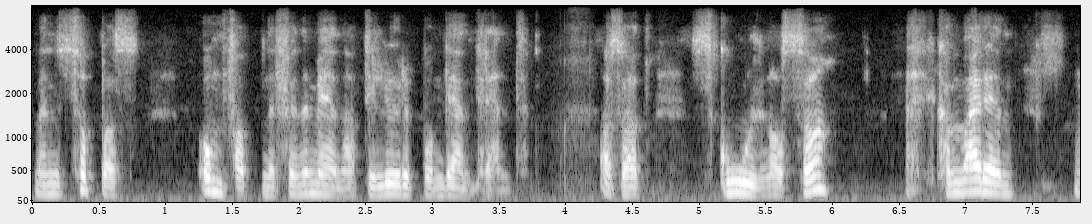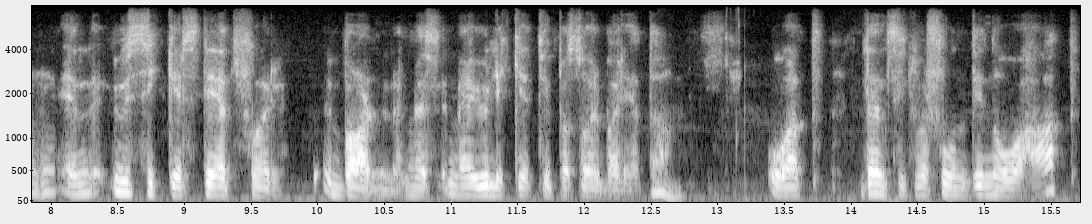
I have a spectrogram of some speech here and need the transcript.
men såpass omfattende fenomen at de lurer på om det er en trend. Altså at skolen også kan være en, en usikker sted for barn med, med ulike typer sårbarheter. Og at den situasjonen de nå har hatt,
